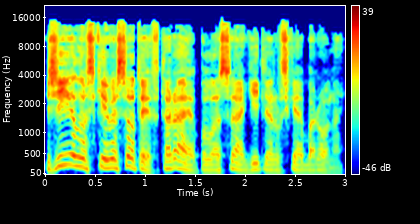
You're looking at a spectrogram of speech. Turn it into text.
Зиеловские высоты — вторая полоса гитлеровской обороны.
